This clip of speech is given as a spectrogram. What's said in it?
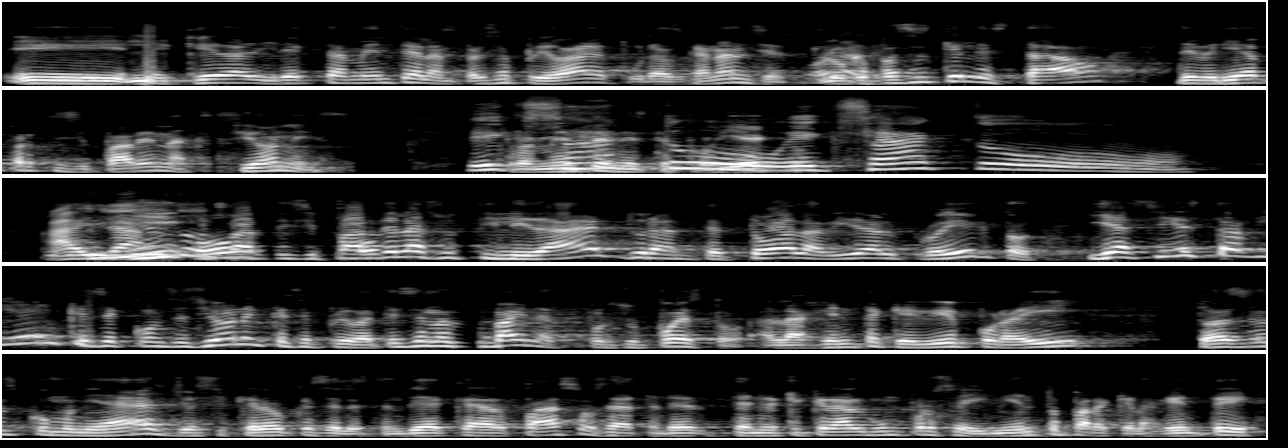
eh, le queda directamente a la empresa privada de puras ganancias. Lo que pasa es que el Estado debería participar en acciones. realmente en este Exacto, proyecto. exacto. Ahí y, participar de las utilidades durante toda la vida del proyecto. Y así está bien que se concesionen, que se privaticen las vainas, por supuesto. A la gente que vive por ahí, todas esas comunidades, yo sí creo que se les tendría que dar paso, o sea, tener, tener que crear algún procedimiento para que la gente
